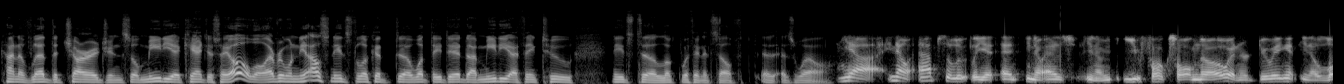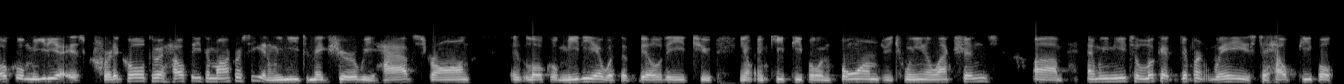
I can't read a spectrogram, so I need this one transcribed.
kind of led the charge, and so media can't just say, oh, well, everyone else needs to look at uh, what they did. Uh, media, I think, too, needs to look within itself uh, as well. Yeah, you know, absolutely, and you know, as you know, you folks all know and are doing it. You know, local media is critical to a healthy democracy, and we need to make sure we have strong local media with ability to you know and keep people informed between elections. Um, and we need to look at different ways to help people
